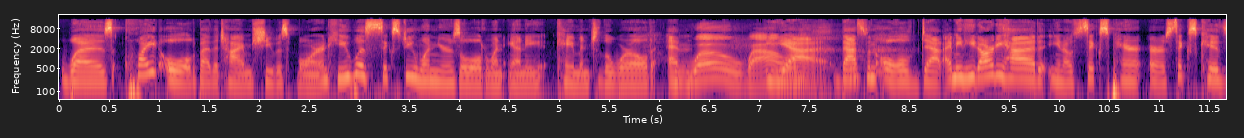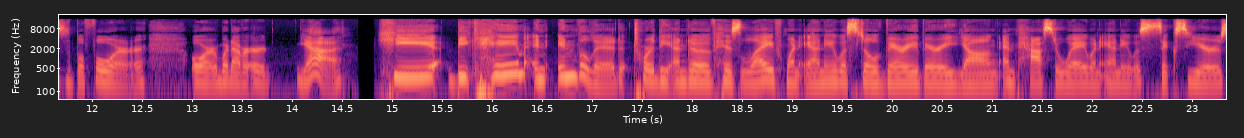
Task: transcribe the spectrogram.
was quite old by the time she was born. He was 61 years old when Annie came into the world. And Whoa! Wow! yeah, that's an old dad. I mean, he'd already had you know six parent or six kids before, or whatever. Or yeah, he became an invalid toward the end of his life when Annie was still very, very young and passed away when Annie was six years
